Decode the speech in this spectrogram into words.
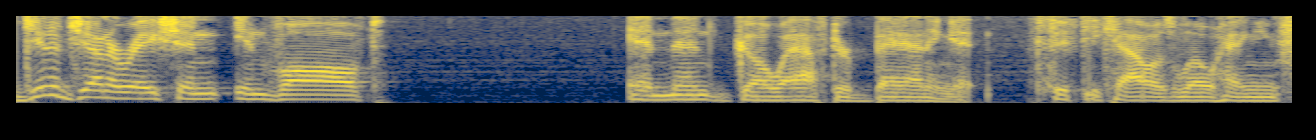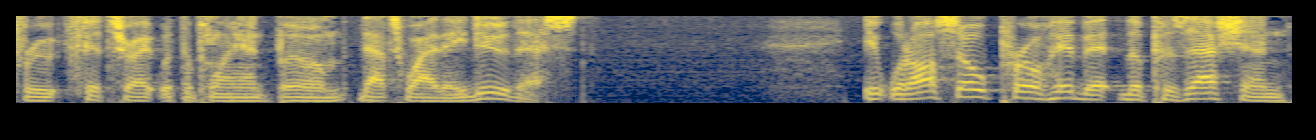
get a generation involved, and then go after banning it. 50 cal is low hanging fruit, fits right with the plan, boom. That's why they do this. It would also prohibit the possession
